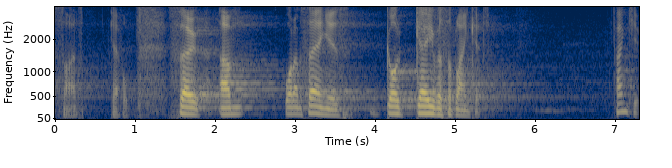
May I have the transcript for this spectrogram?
science, careful. So, um, what I'm saying is, God gave us a blanket. Thank you.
